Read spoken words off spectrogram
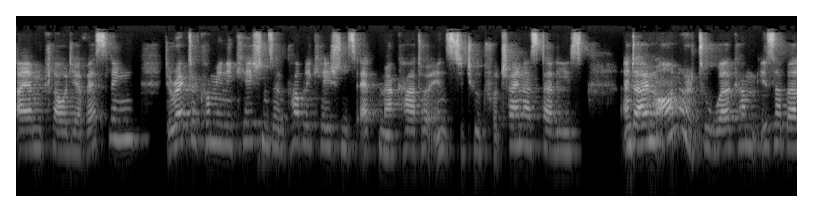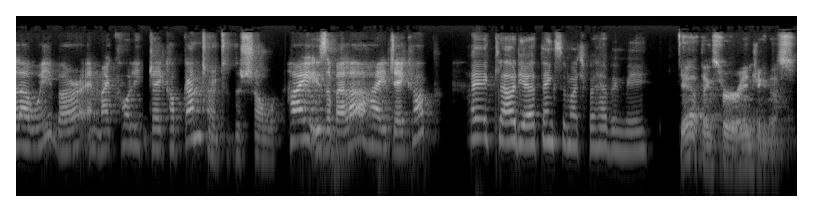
I am Claudia Wessling, Director Communications and Publications at Mercator Institute for China Studies. And I'm honored to welcome Isabella Weber and my colleague Jacob Gunter to the show. Hi, Isabella. Hi, Jacob. Hi, Claudia. Thanks so much for having me. Yeah, thanks for arranging this.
